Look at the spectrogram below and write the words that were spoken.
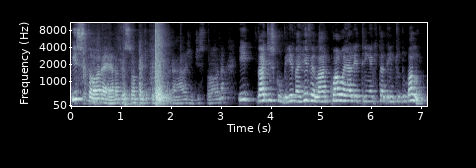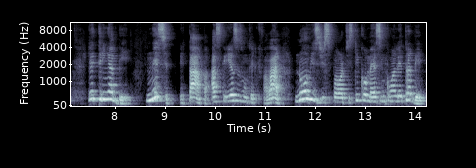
estoura ela, a pessoa pede para estourar, a gente estoura, e vai descobrir, vai revelar qual é a letrinha que está dentro do balão. Letrinha B. Nessa etapa, as crianças vão ter que falar nomes de esportes que comecem com a letra B.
